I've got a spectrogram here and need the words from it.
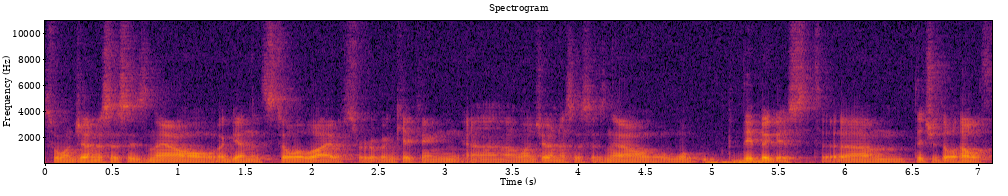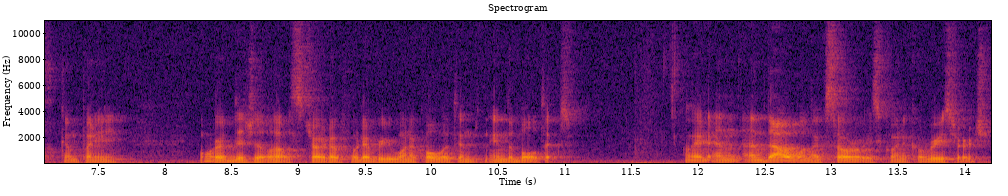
So One Genesis is now, again, it's still alive, sort of, and kicking. Uh, One Genesis is now the biggest um, digital health company or digital health startup, whatever you want to call it, in, in the Baltics. Right? And, and that one accelerates clinical research.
